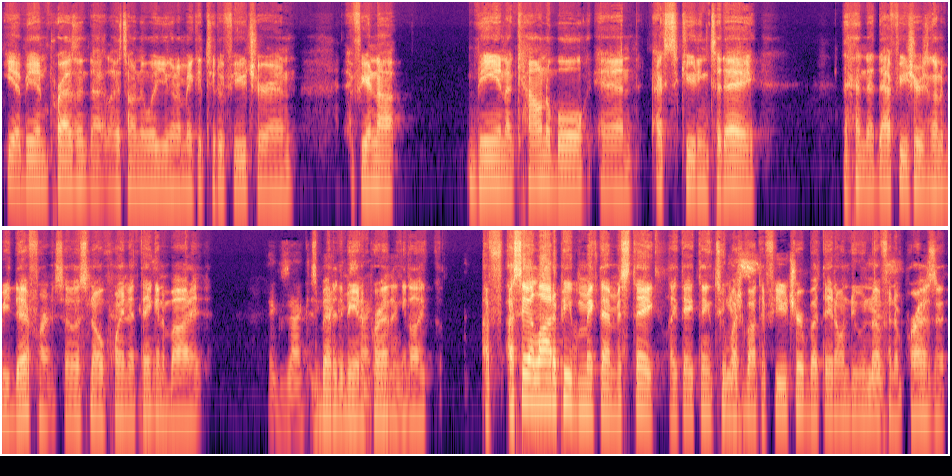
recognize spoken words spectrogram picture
Yeah being present that, that's the only way you're going to make it to the future. And if you're not being accountable and executing today then that, that future is going to be different so it's no point in thinking about it exactly it's better to be exactly. in the present like I, I see a lot of people make that mistake like they think too yes. much about the future but they don't do enough yes. in the present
